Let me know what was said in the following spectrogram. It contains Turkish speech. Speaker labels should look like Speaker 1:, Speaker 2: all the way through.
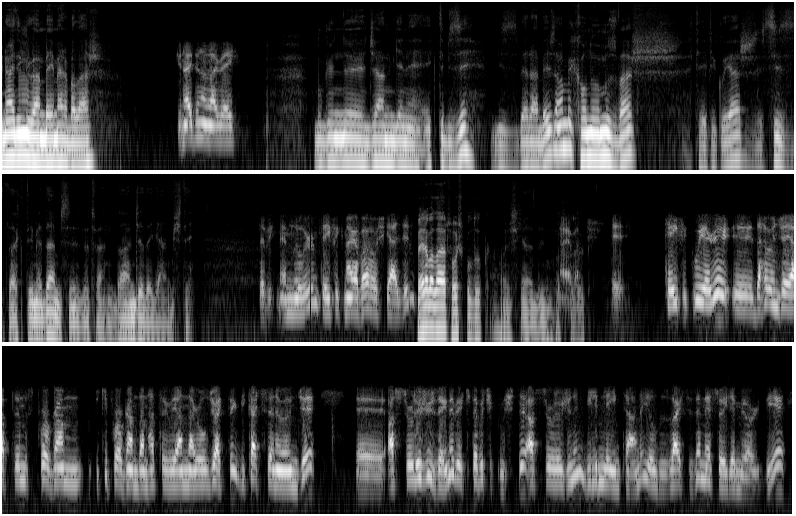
Speaker 1: Günaydın Güven Bey, merhabalar.
Speaker 2: Günaydın Ömer Bey.
Speaker 1: Bugün e, Can gene ekti bizi. Biz beraberiz ama bir konuğumuz var. Tevfik Uyar. Siz takdim eder misiniz lütfen? Daha önce de gelmişti.
Speaker 2: Tabii memnun olurum. Tevfik merhaba, hoş geldin.
Speaker 3: Merhabalar, hoş bulduk.
Speaker 1: Hoş geldin.
Speaker 3: Hoş
Speaker 2: Merhaba.
Speaker 3: bulduk.
Speaker 2: E, Tevfik Uyar'ı e, daha önce yaptığımız program, iki programdan hatırlayanlar olacaktır. Birkaç sene önce e, astroloji üzerine bir kitabı çıkmıştı. Astrolojinin bilimle imtihanı, yıldızlar size ne söylemiyor diye.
